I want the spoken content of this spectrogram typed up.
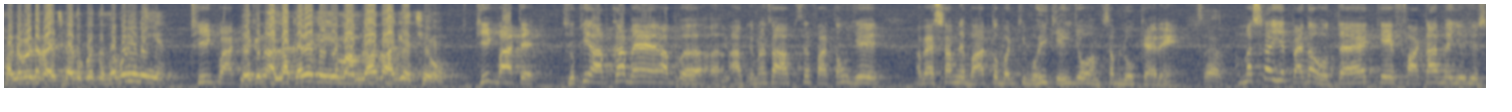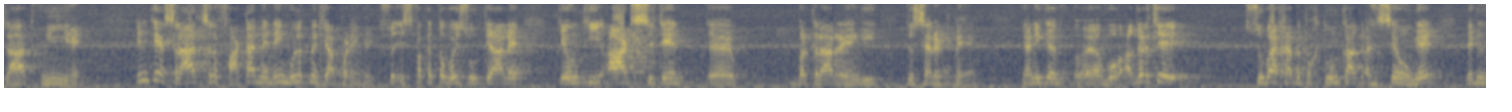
فنڈامنٹل رائٹس کا تو کوئی تصور ہی نہیں ہے۔ ٹھیک بات لیکن اللہ کرے کہ یہ معاملات آگے اچھے ہوں۔ ٹھیک بات ہے۔ کیونکہ آپ کا میں اب آپ عمران صاحب آپ کی طرف آتا ہوں یہ اب ایسا ہم نے بات تو بڑھ کی وہی کہی جو ہم سب لوگ کہہ رہے ہیں۔ مسئلہ یہ پیدا ہوتا ہے کہ فاٹا میں یہ جو اصلاحات ہوئی ہیں ان کے اثرات صرف فاٹا میں نہیں ملک میں کیا پڑیں گے؟ اس وقت تو وہی صورتحال ہے کہ ان کی آٹھ سیٹیں برقرار رہیں گی جو سینٹ میں ہیں۔ یعنی کہ وہ اگرچہ صوبہ خیبر پختون کا حصے ہوں گے لیکن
